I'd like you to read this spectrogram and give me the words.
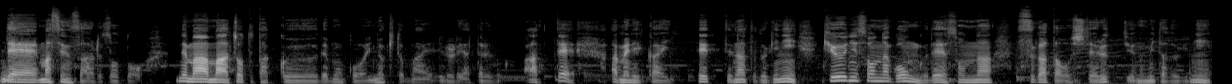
で、まあ、センスあるぞと。で、まあまあ、ちょっとタッグでも、こう、猪木と、まあ、いろいろやったりとかあって、アメリカ行ってってなった時に、急にそんなゴングで、そんな姿をしてるっていうのを見た時に、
